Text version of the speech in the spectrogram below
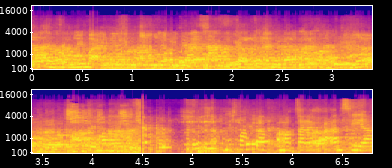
jam lima. Jadi satu jam ketinggalan. Pak Asih masih motor Pak Asi yang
